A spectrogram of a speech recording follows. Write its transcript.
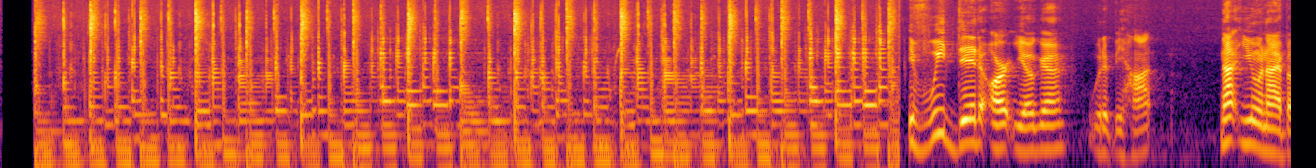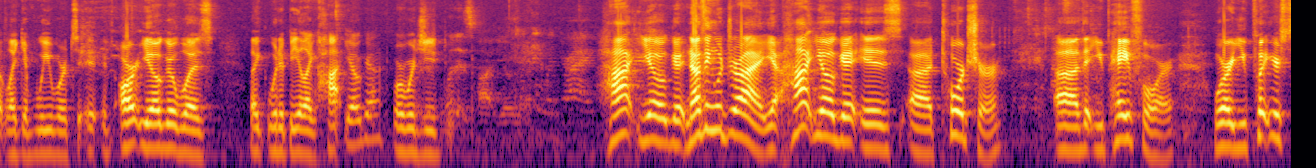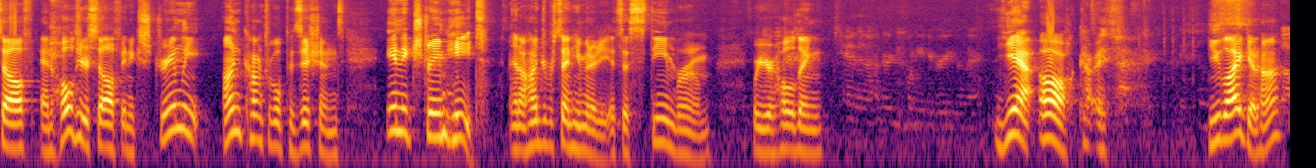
If we did art yoga, would it be hot? not you and I, but like if we were to, if art yoga was like, would it be like hot yoga, or would you? What is hot yoga? Hot yoga, nothing would dry. Yeah, hot yoga is uh, torture uh, that you pay for, where you put yourself and hold yourself in extremely uncomfortable positions in extreme heat and 100% humidity. It's a steam room where you're holding. And 120 degrees in there. Yeah. Oh, God. you like it, huh?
